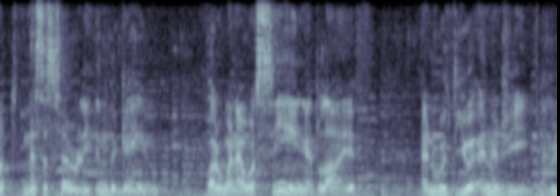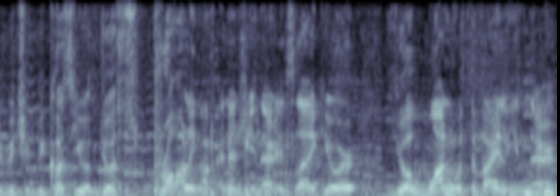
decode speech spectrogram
not necessarily in the game, but when I was seeing it live, and with your energy, which you, because you you're sprawling of energy there. It's like you're you're one with the violin there.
